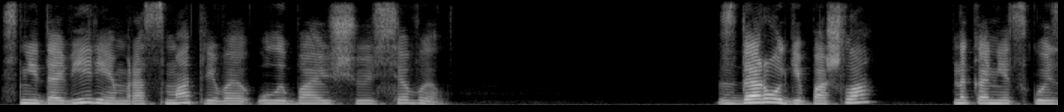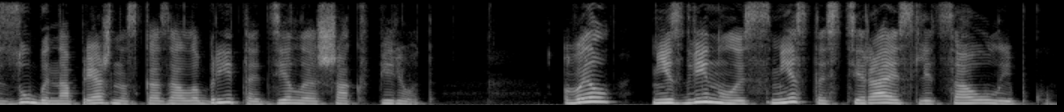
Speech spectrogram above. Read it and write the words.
с недоверием рассматривая улыбающуюся Вэл. «С дороги пошла?» Наконец, сквозь зубы напряжно сказала Брита, делая шаг вперед. Вэл не сдвинулась с места, стирая с лица улыбку.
